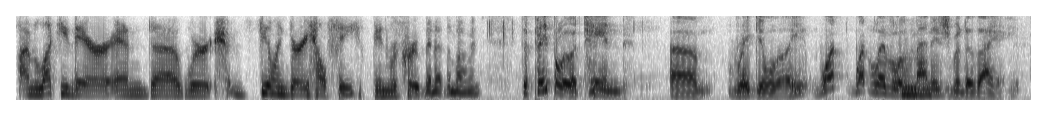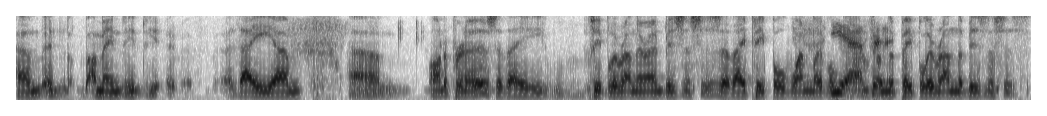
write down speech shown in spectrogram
I'm lucky there, and uh, we're feeling very healthy in recruitment at the moment. The people who attend um, regularly, what what level of mm management are they? Um, I mean, are they um, um, entrepreneurs? Are they people who run their own businesses? Are they people one level yeah, down from the people who run the businesses?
